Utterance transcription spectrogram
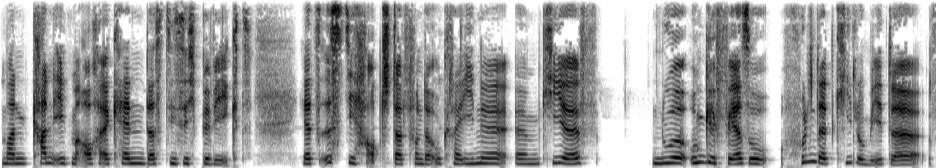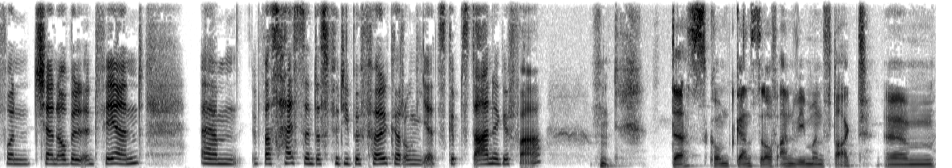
man kann eben auch erkennen, dass die sich bewegt. Jetzt ist die Hauptstadt von der Ukraine, ähm, Kiew, nur ungefähr so 100 Kilometer von Tschernobyl entfernt. Ähm, was heißt denn das für die Bevölkerung jetzt? Gibt es da eine Gefahr? Das kommt ganz darauf an, wie man fragt. Ähm,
